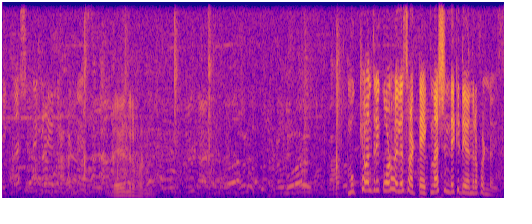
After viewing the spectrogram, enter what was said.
एकनाथ शिंदे की देवेंद्र फडणवीस? देवेंद्र फडणवीस. मुख्यमंत्री कोण होईल असं वाटतं? एकनाथ शिंदे की देवेंद्र फडणवीस.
